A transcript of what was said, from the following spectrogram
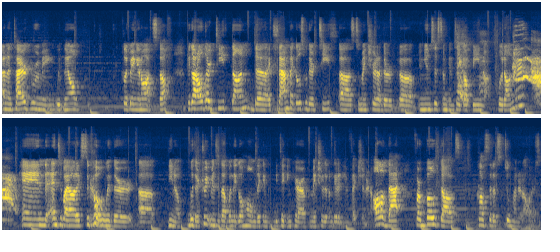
an entire grooming with nail clipping and all that stuff. They got all their teeth done. The exam that goes with their teeth uh, to make sure that their uh, immune system can take up being put under, and antibiotics to go with their. Uh, you know, with their treatment so that when they go home, they can be taken care of, make sure they don't get any infection. And all of that for both dogs costed us $200.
